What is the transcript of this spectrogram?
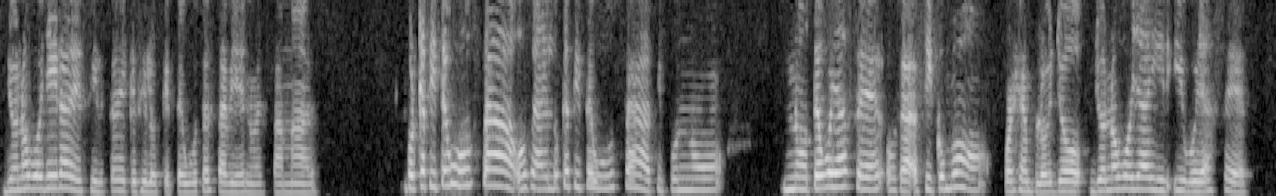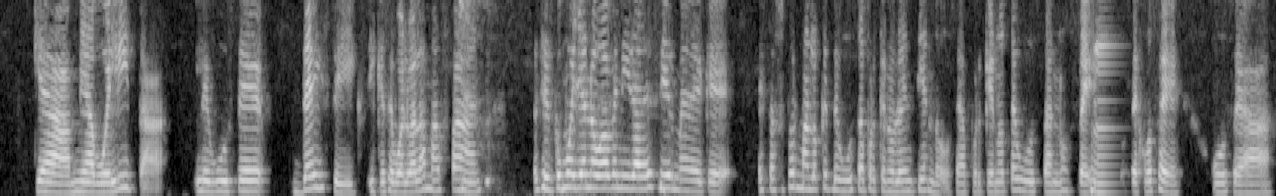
Yo no voy a ir a decirte de que si lo que te gusta está bien o está mal. Porque a ti te gusta, o sea, es lo que a ti te gusta, tipo, no, no te voy a hacer, o sea, así como, por ejemplo, yo, yo no voy a ir y voy a hacer que a mi abuelita le guste Day Six y que se vuelva la más fan. Así es como ella no va a venir a decirme de que está súper mal lo que te gusta porque no lo entiendo, o sea, porque no te gusta, no sé, José José, o sea,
